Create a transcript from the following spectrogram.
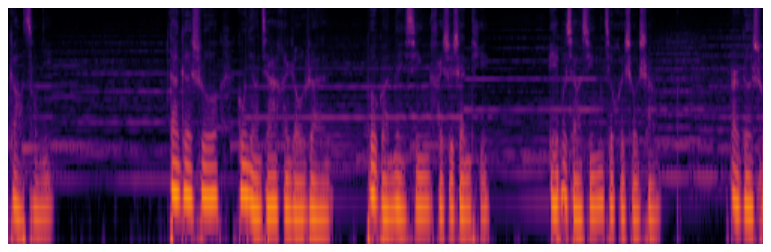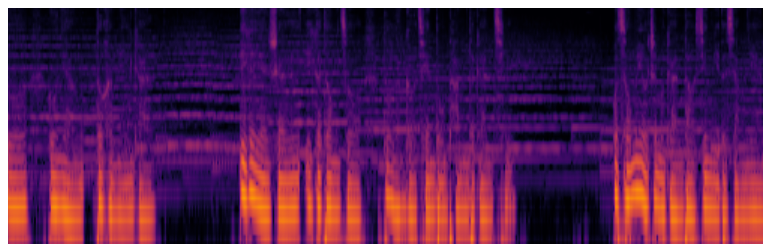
告诉你。大哥说，姑娘家很柔软，不管内心还是身体，一不小心就会受伤。二哥说，姑娘都很敏感，一个眼神，一个动作都能够牵动他们的感情。我从没有这么感到心里的想念，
